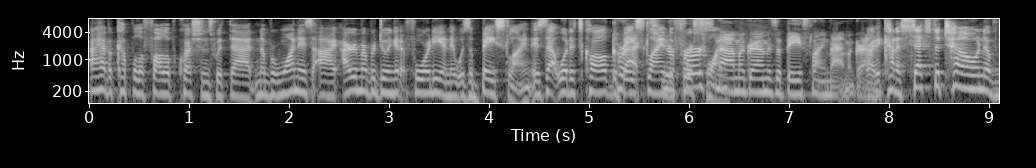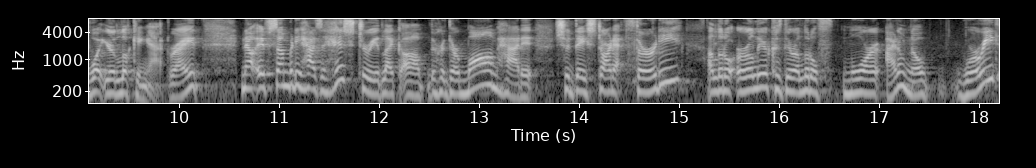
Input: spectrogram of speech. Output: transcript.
I have a couple of follow-up questions with that. Number one is I, I remember doing it at 40 and it was a baseline. Is that what it's called? The Correct. baseline, Your the first, first one? mammogram is a baseline mammogram. Right, it kind of sets the tone of what you're looking at, right? Now, if somebody has a history, like uh, their, their mom had it, should they start at 30, a little earlier, because they're a little more, I don't know, worried?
